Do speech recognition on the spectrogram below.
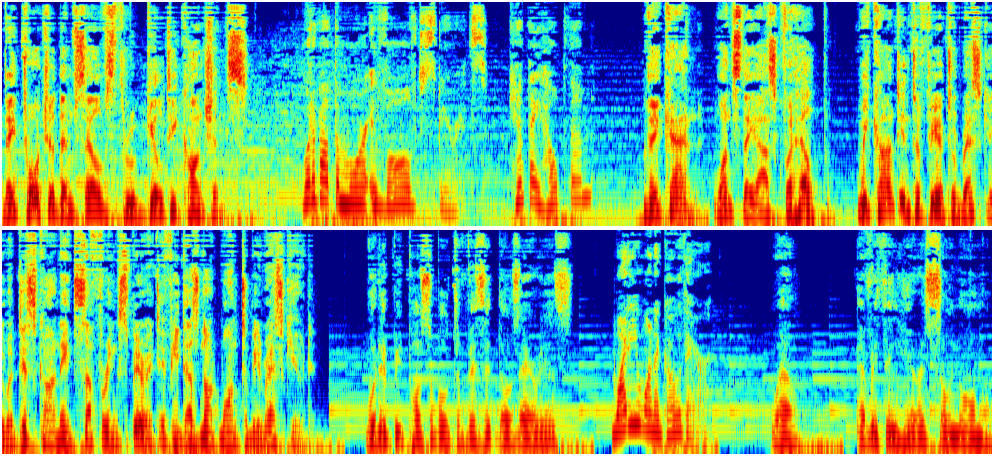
They torture themselves through guilty conscience. What about the more evolved spirits? Can't they help them? They can, once they ask for help. We can't interfere to rescue a discarnate suffering spirit if he does not want to be rescued. Would it be possible to visit those areas? Why do you want to go there? Well, everything here is so normal.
